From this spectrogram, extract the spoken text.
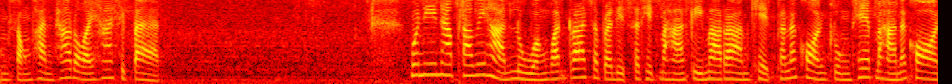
ม 2558 วันนี้ณพระวิหารหลวงวัดราชประดิษฐ์สถิตมหาศรีมารามเขตพระนครกรุงเทพมหานคร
